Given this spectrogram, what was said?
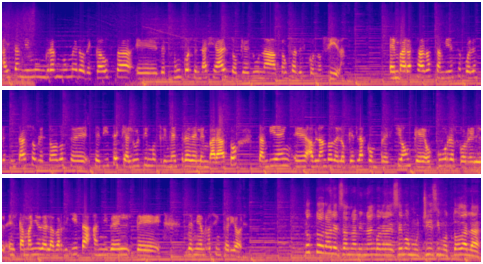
hay también un gran número de causa, eh, de un porcentaje alto que es una causa desconocida. Embarazadas también se pueden presentar, sobre todo se, se dice que al último trimestre del embarazo, también eh, hablando de lo que es la compresión que ocurre por el, el tamaño de la barriguita a nivel de, de miembros inferiores. Doctora Alexandra Minango, agradecemos muchísimo toda, la,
